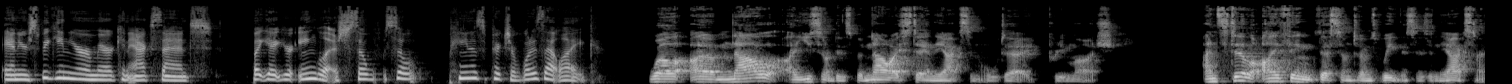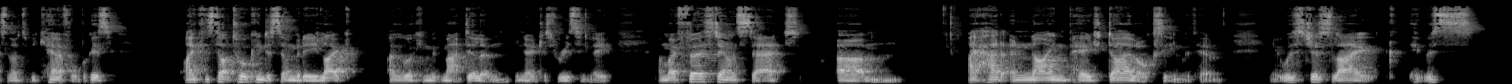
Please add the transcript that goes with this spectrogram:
and you're speaking your American accent, but yet you're English? So, so paint us a picture. What is that like? Well, um, now I used to not do this, but now I stay in the accent all day, pretty much. And still, I think there's sometimes weaknesses in the accent. I still have to be careful because I can start talking to somebody like I was working with Matt Dillon, you know, just recently. And my first day on set, um, I had a nine page dialogue scene with him. It was just like, it was,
